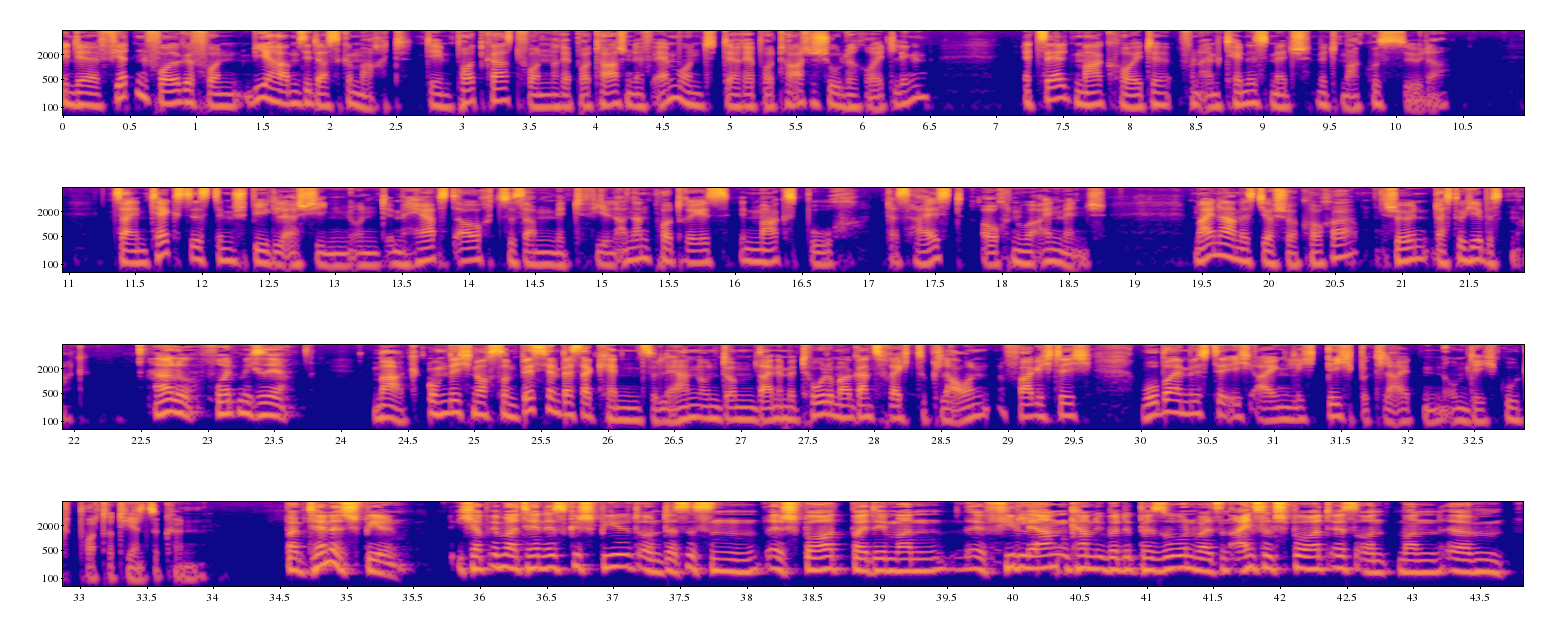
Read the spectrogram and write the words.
In der vierten Folge von Wie haben Sie das gemacht, dem Podcast von Reportagen FM und der Reportageschule Reutlingen, erzählt Marc heute von einem Tennismatch mit Markus Söder. Sein Text ist im Spiegel erschienen und im Herbst auch zusammen mit vielen anderen Porträts in Marks Buch, das heißt auch nur ein Mensch. Mein Name ist Joshua Kocher. Schön, dass du hier bist, Marc. Hallo, freut mich sehr. Marc, um dich noch so ein bisschen besser kennenzulernen und um deine Methode mal ganz frech zu klauen, frage ich dich, wobei müsste ich eigentlich dich begleiten, um dich gut porträtieren zu können? Beim Tennisspielen ich habe immer Tennis gespielt und das ist ein äh, Sport, bei dem man äh, viel lernen kann über eine Person, weil es ein Einzelsport ist und man ähm,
